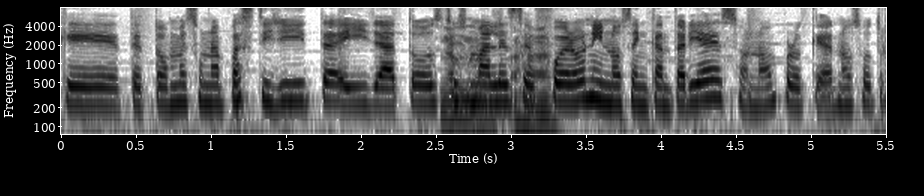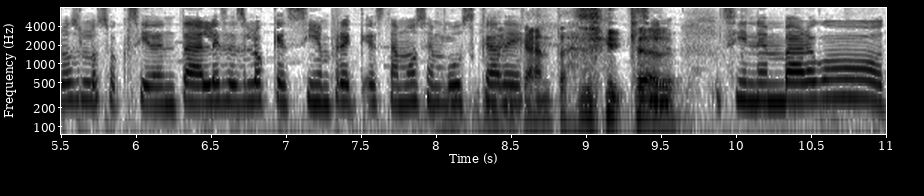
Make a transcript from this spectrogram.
que te tomes una pastillita y ya todos tus males se fueron y nos encantaría eso, ¿no? Porque a nosotros los occidentales es lo que siempre estamos en busca Me de... encanta, sí, claro. sin embargo,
